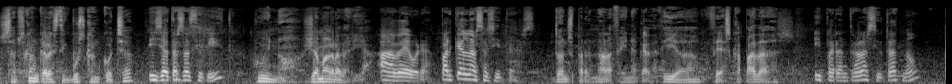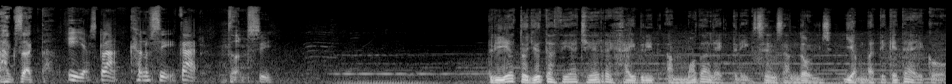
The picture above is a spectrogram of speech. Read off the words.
Saps que encara estic buscant cotxe? I ja t'has decidit? Ui, no, ja m'agradaria. A veure, per què el necessites? Doncs per anar a la feina cada dia, fer escapades... I per entrar a la ciutat, no? Exacte. I, és clar que no sigui car. Doncs sí. Tria Toyota CHR Hybrid amb mode elèctric, sense endolls i amb etiqueta Eco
